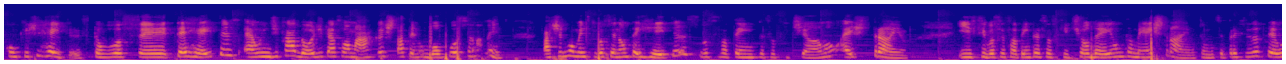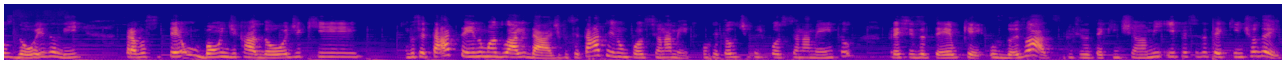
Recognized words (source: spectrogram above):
conquiste haters. Então você ter haters é um indicador de que a sua marca está tendo um bom posicionamento. A partir do momento que você não tem haters, você só tem pessoas que te amam, é estranho. E se você só tem pessoas que te odeiam, também é estranho. Então você precisa ter os dois ali para você ter um bom indicador de que você está tendo uma dualidade, você está tendo um posicionamento, porque todo tipo de posicionamento precisa ter o quê? Os dois lados. Precisa ter quem te ame e precisa ter quem te odeie.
